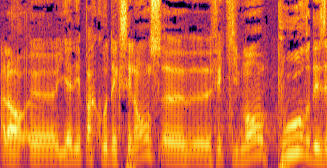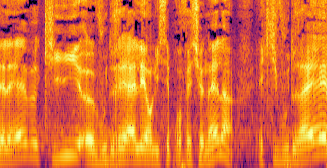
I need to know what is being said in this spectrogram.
alors, euh, il y a des parcours d'excellence, euh, effectivement, pour des élèves qui euh, voudraient aller en lycée professionnel et qui voudraient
